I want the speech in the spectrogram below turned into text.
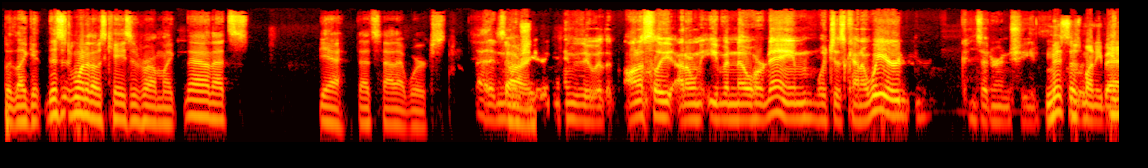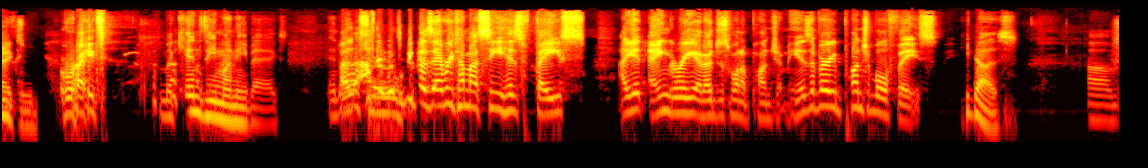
But like it, this is one of those cases where I'm like, no, that's yeah, that's how that works. I didn't know she had anything to do with it. Honestly, I don't even know her name, which is kind of weird considering she Mrs. Moneybags. Mackenzie, right. Mackenzie money bags. And I, I think it's because every time I see his face, I get angry and I just want to punch him. He has a very punchable face. He does. Um,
